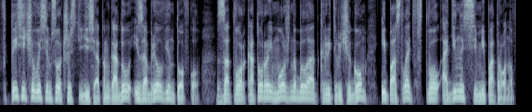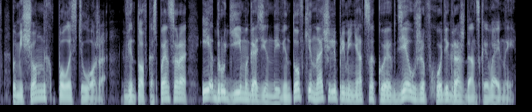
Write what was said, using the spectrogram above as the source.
в 1860 году изобрел винтовку, затвор которой можно было открыть рычагом и послать в ствол один из семи патронов, помещенных в полости ложа. Винтовка Спенсера и другие магазинные винтовки начали применяться кое-где уже в ходе гражданской войны.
